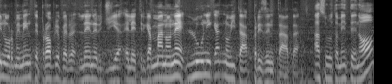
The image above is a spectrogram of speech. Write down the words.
enormemente proprio per l'energia elettrica, ma non è l'unica novità presentata. Assolutamente no,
